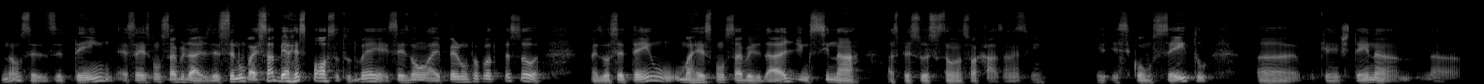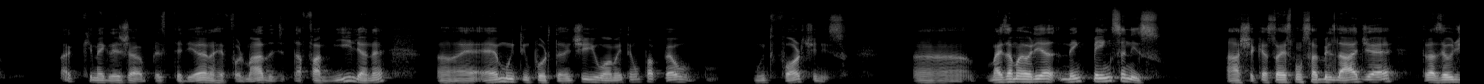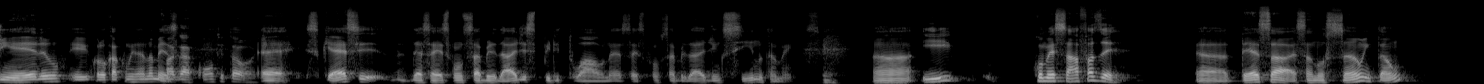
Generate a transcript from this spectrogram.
não, você, você tem essa responsabilidade. Às vezes você não vai saber a resposta, tudo bem. Aí vocês vão lá e perguntam para outra pessoa. Mas você tem um, uma responsabilidade de ensinar as pessoas que estão na sua casa, né? Sim. Esse conceito uh, que a gente tem na, na, aqui na igreja presbiteriana reformada de, da família, né? Uh, é, é, muito importante e o homem tem um papel muito forte nisso. Uh, mas a maioria nem pensa nisso. Acha que a sua responsabilidade é trazer o dinheiro e colocar comida na mesa. Pagar a conta e tá ótimo. É, esquece dessa responsabilidade espiritual, né? Essa responsabilidade de ensino também. Uh, e começar a fazer. Uh, ter essa, essa noção, então,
